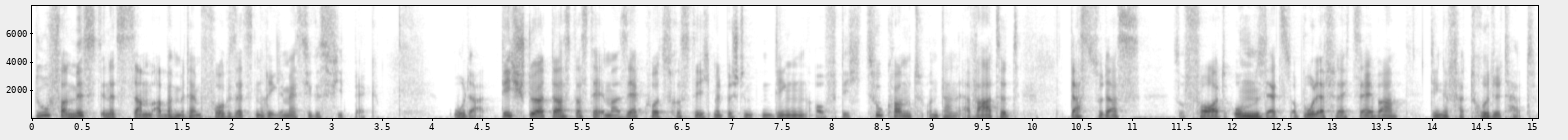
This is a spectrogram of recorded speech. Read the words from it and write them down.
Du vermisst in der Zusammenarbeit mit deinem Vorgesetzten regelmäßiges Feedback. Oder dich stört das, dass der immer sehr kurzfristig mit bestimmten Dingen auf dich zukommt und dann erwartet, dass du das sofort umsetzt, obwohl er vielleicht selber Dinge vertrödelt hat.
